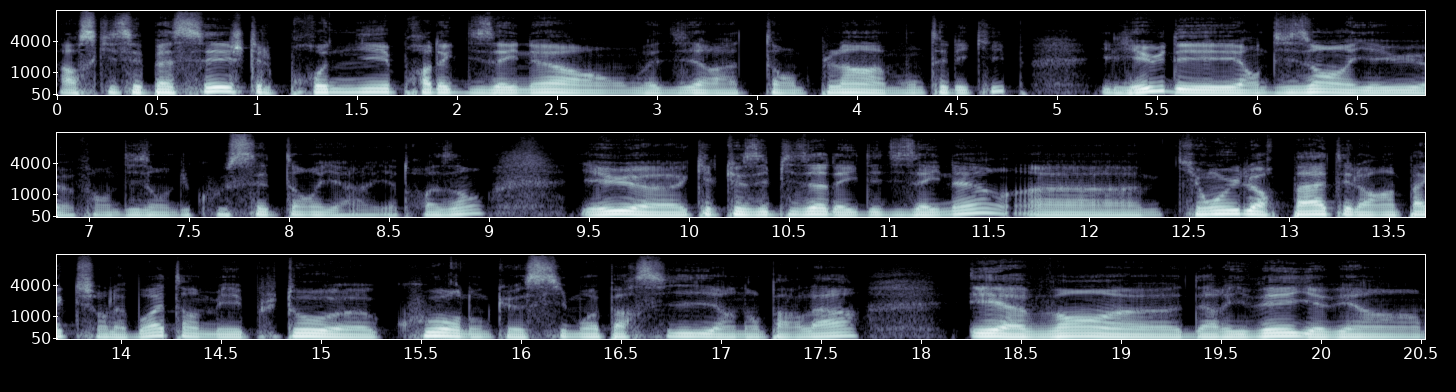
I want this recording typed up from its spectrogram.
Alors, ce qui s'est passé, j'étais le premier product designer, on va dire, à temps plein à monter l'équipe. Il y a eu des, en 10 ans, il y a eu, enfin en 10 ans, du coup, 7 ans, il y a, il y a 3 ans, il y a eu euh, quelques épisodes avec des designers qui ont eu leur patte et leur impact sur la boîte, hein, mais plutôt court, donc 6 mois par-ci, un an par-là. Et avant euh, d'arriver, il y avait un,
